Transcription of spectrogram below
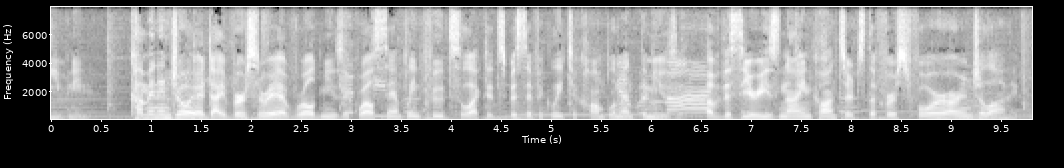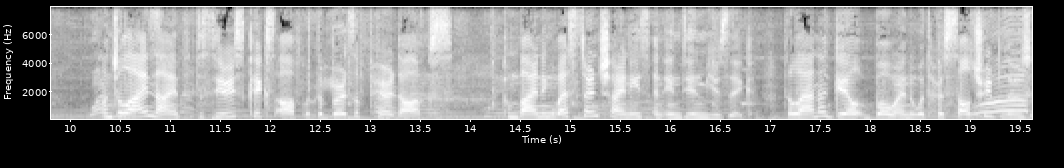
evening. Come and enjoy a diverse array of world music while sampling food selected specifically to complement the music. Of the series' nine concerts, the first four are in July. On July 9th, the series kicks off with the Birds of Paradox, combining Western, Chinese, and Indian music. Dalannah Gail Bowen with her sultry blues,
